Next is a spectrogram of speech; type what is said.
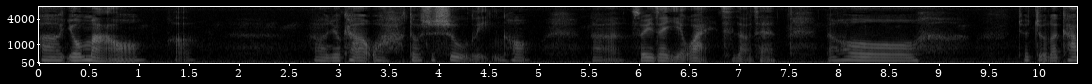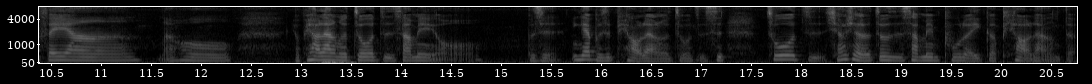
呃，有马哦，啊，然后就看到哇，都是树林哈，那所以在野外吃早餐，然后就煮了咖啡啊，然后有漂亮的桌子，上面有不是，应该不是漂亮的桌子，是桌子小小的桌子上面铺了一个漂亮的、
